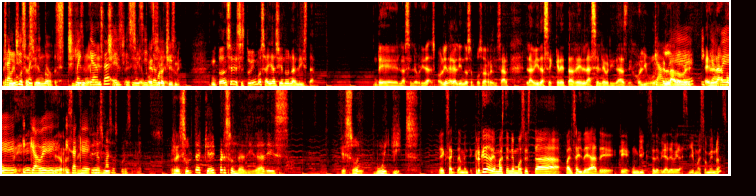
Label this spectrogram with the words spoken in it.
Trae Estuvimos haciendo. es chisme, Me encanta es el chisme chismecito. siempre. Es puro chisme. Entonces estuvimos ahí haciendo una lista de las celebridades. Paulina Galindo se puso a revisar la vida secreta de las celebridades de Hollywood. Cabe, El lado B. Y El cabe, lado B. Y cabe. Y saqué los más oscuros secretos. Resulta que hay personalidades que son muy geeks. Exactamente. Creo que además tenemos esta falsa idea de que un geek se debería de ver así, más o menos.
